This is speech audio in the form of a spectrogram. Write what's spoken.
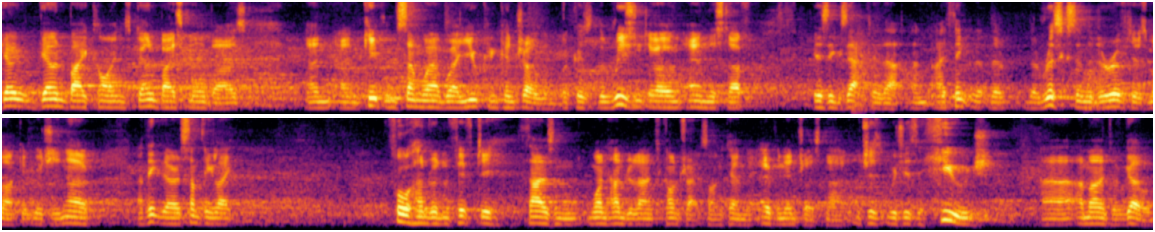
go, go and buy coins, go and buy small bars, and, and keep them somewhere where you can control them, because the reason to own, own the stuff is exactly that. And I think that the, the risks in the derivatives market, which is now, I think there are something like 450,000 100 ounce contracts on open interest now, which is, which is a huge uh, amount of gold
